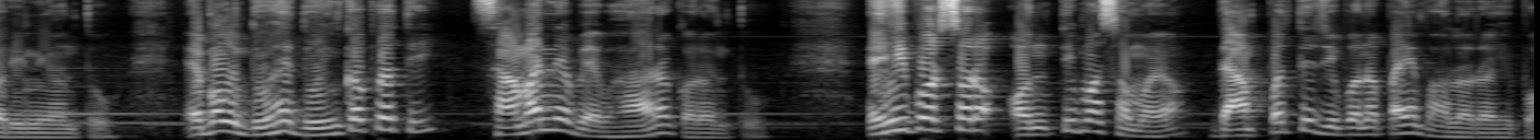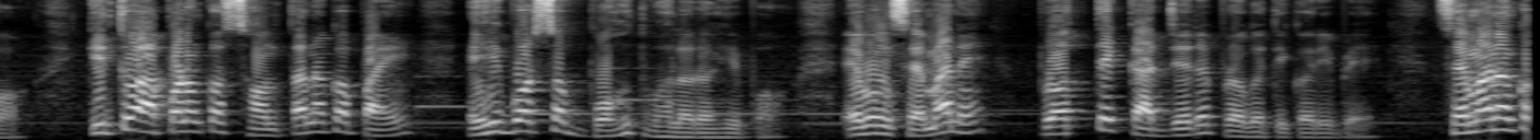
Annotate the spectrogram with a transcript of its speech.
କରିନିଅନ୍ତୁ ଏବଂ ଦୁହେଁ ଦୁହିଁଙ୍କ ପ୍ରତି ସାମାନ୍ୟ ବ୍ୟବହାର କରନ୍ତୁ। ଏହି ବର୍ଷର ଅନ୍ତିମ ସମୟ ଦାମ୍ପତ୍ୟ ଜୀବନ ପାଇଁ ଭଲ ରହିବ। କିନ୍ତୁ ଆପଣଙ୍କ ସନ୍ତାନଙ୍କ ପାଇଁ ଏହି ବର୍ଷ ବହୁତ ଭଲ ରହିବ ଏବଂ ସେମାନେ ପ୍ରତ୍ୟେକ କାର୍ଯ୍ୟରେ ପ୍ରଗତି କରିବେ। ସେମାନଙ୍କ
